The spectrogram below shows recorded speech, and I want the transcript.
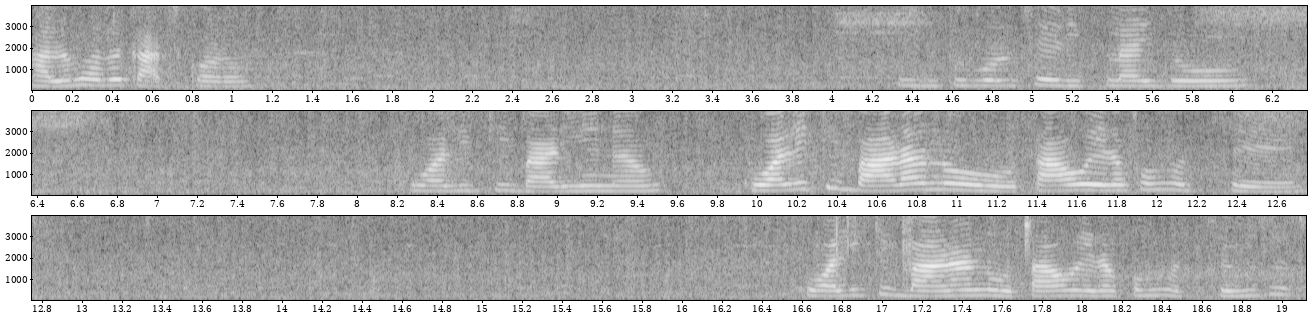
ভালোভাবে কাজ করো। পিন্টু বলছে, রিপ্লাই দো কোয়ালিটি বাড়িয়ে নাও। কোয়ালিটি বাড়ানো, তাও এরকম হচ্ছে। কোয়ালিটি বাড়ানো, তাও এরকম হচ্ছে, বুঝেছ?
